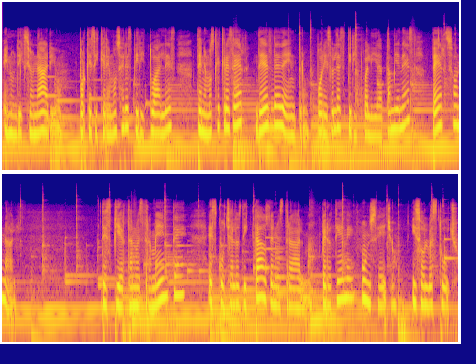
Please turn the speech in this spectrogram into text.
en un diccionario, porque si queremos ser espirituales, tenemos que crecer desde dentro. Por eso la espiritualidad también es personal. Despierta nuestra mente, escucha los dictados de nuestra alma, pero tiene un sello y solo es tuyo.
